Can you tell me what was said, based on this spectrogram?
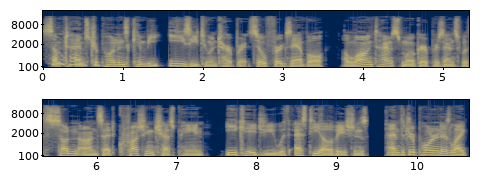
Sometimes troponins can be easy to interpret. So, for example, a longtime smoker presents with sudden onset crushing chest pain, EKG with ST elevations, and the troponin is like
